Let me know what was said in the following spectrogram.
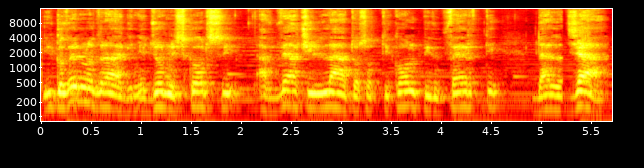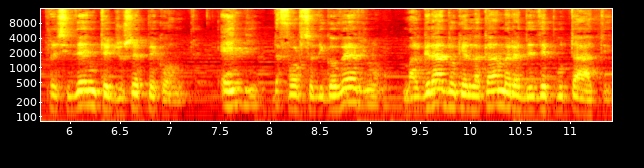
Il governo Draghi nei giorni scorsi ha vacillato sotto i colpi inferti dal già presidente Giuseppe Conte. Egli, da forza di governo, malgrado che la Camera dei Deputati,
